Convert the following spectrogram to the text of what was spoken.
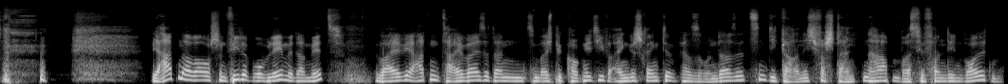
wir hatten aber auch schon viele Probleme damit, weil wir hatten teilweise dann zum Beispiel kognitiv eingeschränkte Personen da sitzen, die gar nicht verstanden haben, was wir von denen wollten.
